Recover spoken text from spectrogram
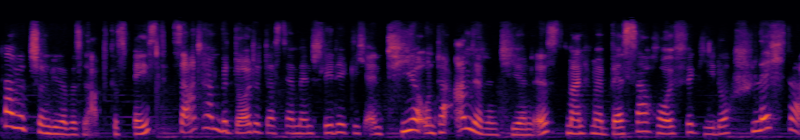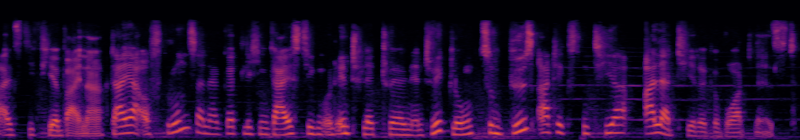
Da wird schon wieder ein bisschen abgespaced. Satan bedeutet, dass der Mensch lediglich ein Tier unter anderen Tieren ist, manchmal besser, häufig jedoch schlechter als die Vierbeiner, da er aufgrund seiner göttlichen geistigen und intellektuellen Entwicklung zum bösartigsten Tier aller Tiere geworden ist.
